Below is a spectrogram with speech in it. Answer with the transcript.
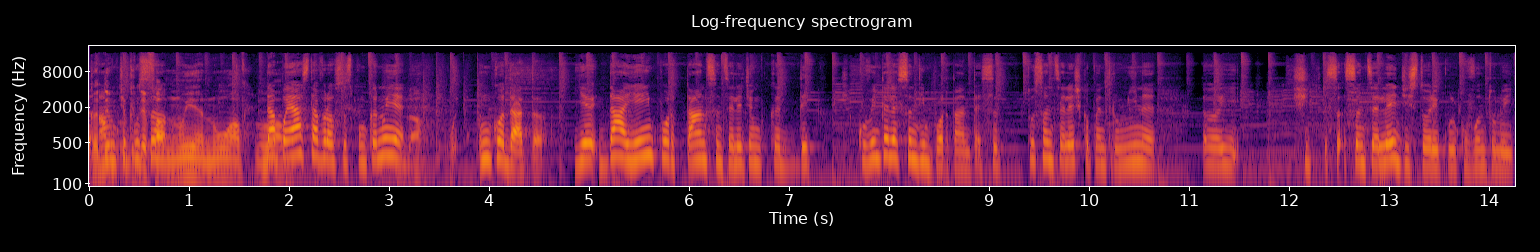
Că am de, început de să... fapt nu e, nu a... Da, păi asta vreau să spun, că nu e... Da. Încă o dată, e, da, e important să înțelegem că de, cuvintele sunt importante, să, tu să înțelegi că pentru mine uh, și să, să înțelegi istoricul cuvântului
